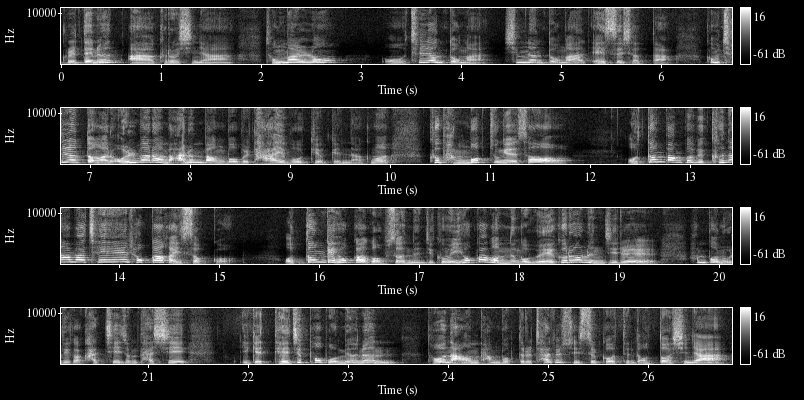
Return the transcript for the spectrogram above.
그럴 때는, 아, 그러시냐. 정말로 어, 7년 동안, 10년 동안 애쓰셨다. 그럼 7년 동안 얼마나 많은 방법을 다 해보겠나. 그러면 그 방법 중에서 어떤 방법이 그나마 제일 효과가 있었고, 어떤 게 효과가 없었는지, 그러면 이 효과가 없는 거왜 그러는지를 한번 우리가 같이 좀 다시 이게 되짚어 보면은 더 나은 방법들을 찾을 수 있을 것 같은데 어떠시냐.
